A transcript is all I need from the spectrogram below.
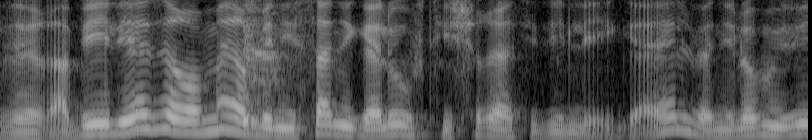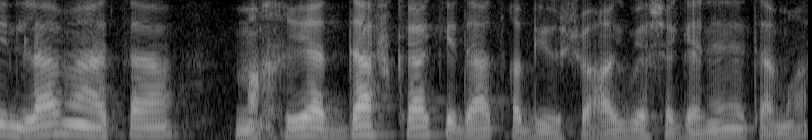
ורבי אליעזר אומר, בניסן יגאלו ובתשרי עתידין להיגאל, ואני לא מבין למה אתה מכריע דווקא כדעת רבי יהושע, רק בגלל שהגננת אמרה.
